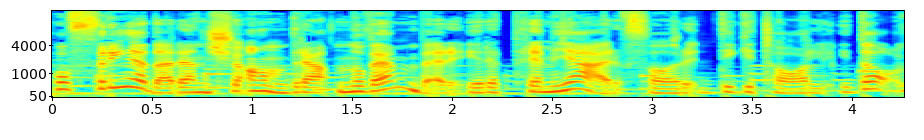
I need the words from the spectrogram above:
På fredag den 22 november är det premiär för Digital idag.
